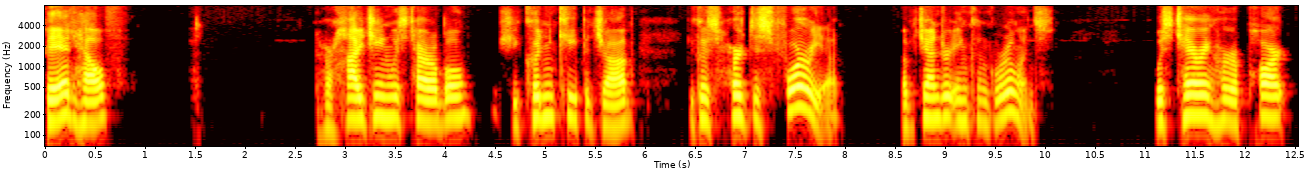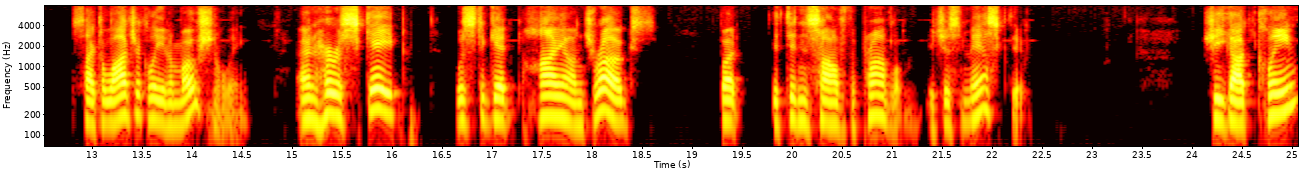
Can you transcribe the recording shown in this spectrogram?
bad health. Her hygiene was terrible. She couldn't keep a job because her dysphoria of gender incongruence was tearing her apart psychologically and emotionally. And her escape was to get high on drugs, but it didn't solve the problem, it just masked it. She got clean.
